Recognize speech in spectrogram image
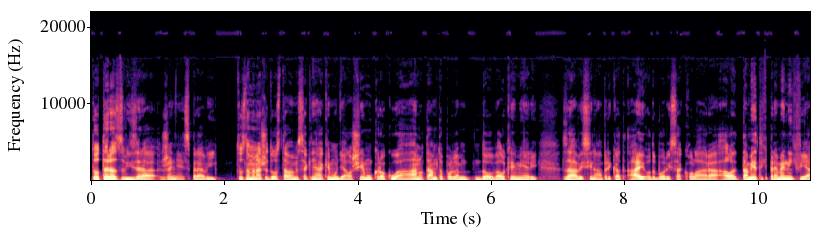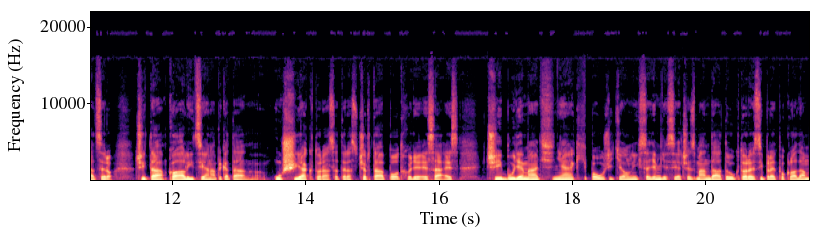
To teraz vyzerá, že nespraví, to znamená, že dostávame sa k nejakému ďalšiemu kroku a áno, tamto podľa mňa do veľkej miery závisí napríklad aj od Borisa Kolára, ale tam je tých premenných viacero. Či tá koalícia, napríklad tá užšia, ktorá sa teraz črtá po odchode SAS, či bude mať nejakých použiteľných 76 mandátov, ktoré si predpokladám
